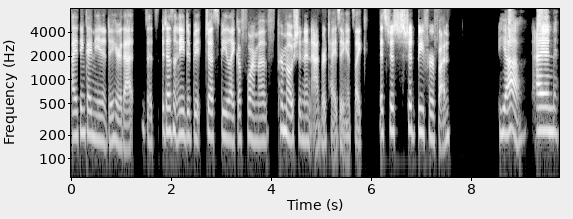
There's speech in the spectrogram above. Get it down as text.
I think I needed to hear that. It's, it doesn't need to be just be like a form of promotion and advertising. It's like it's just should be for fun. Yeah. And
